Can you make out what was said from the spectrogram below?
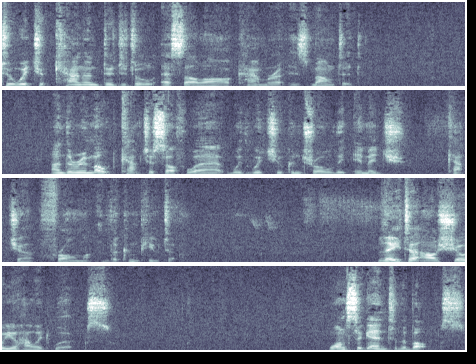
to which a Canon digital SLR camera is mounted and the remote capture software with which you control the image capture from the computer. Later I'll show you how it works. Once again to the box.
